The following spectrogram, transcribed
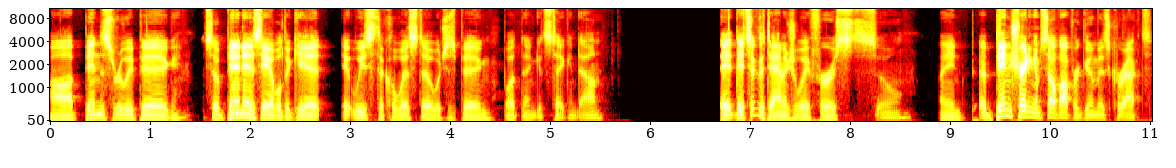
Uh, Bin's really big. So Bin is able to get at least the Kalista, which is big, but then gets taken down. They they took the damage away first, so I mean, uh, Bin trading himself out for Guma is correct.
